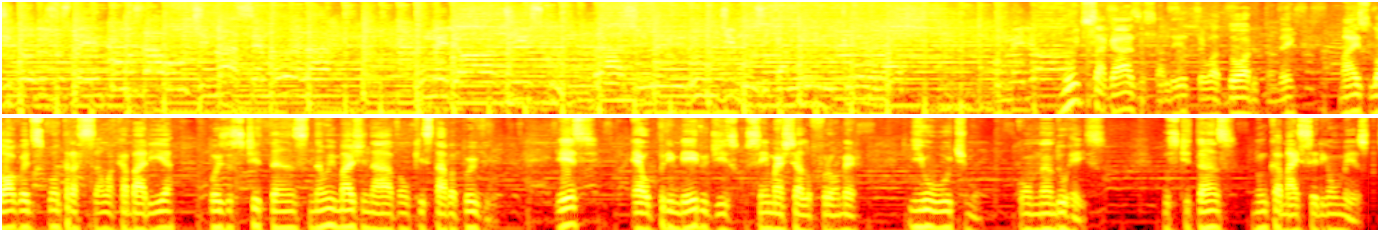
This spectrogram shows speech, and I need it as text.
de todos os tempos da última semana. O melhor disco brasileiro de música americana. Muito sagaz essa letra, eu adoro também, mas logo a descontração acabaria, pois os Titãs não imaginavam o que estava por vir. Esse é o primeiro disco sem Marcelo Fromer e o último com Nando Reis. Os Titãs nunca mais seriam o mesmo.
